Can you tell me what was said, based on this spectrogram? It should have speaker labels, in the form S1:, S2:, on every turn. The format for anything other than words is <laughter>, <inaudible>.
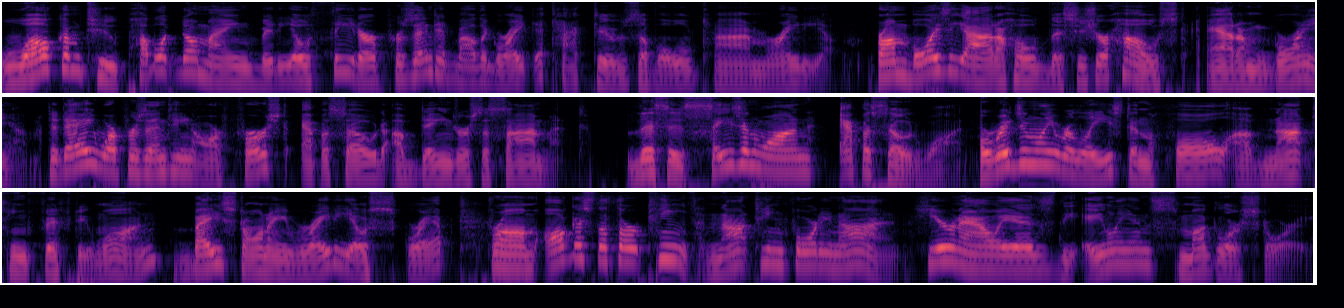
S1: Welcome to Public Domain Video Theater presented by the great detectives of old time radio. From Boise, Idaho, this is your host, Adam Graham. Today we're presenting our first episode of Dangerous Assignment. This is Season 1, Episode 1. Originally released in the fall of 1951, based on a radio script from August the 13th, 1949. Here now is The Alien Smuggler Story.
